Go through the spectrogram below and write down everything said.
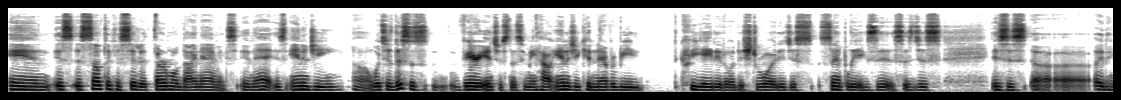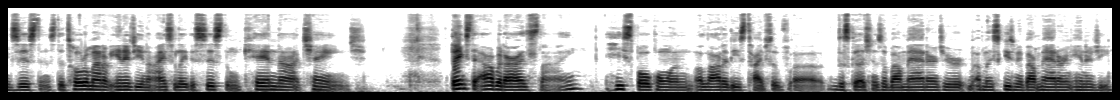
And it's, it's something considered thermodynamics, and that is energy, uh, which is this is very interesting to me how energy can never be created or destroyed. It just simply exists. It's just it's just uh, uh, an existence. The total amount of energy in an isolated system cannot change. Thanks to Albert Einstein, he spoke on a lot of these types of uh, discussions about matter, um, excuse me, about matter and energy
